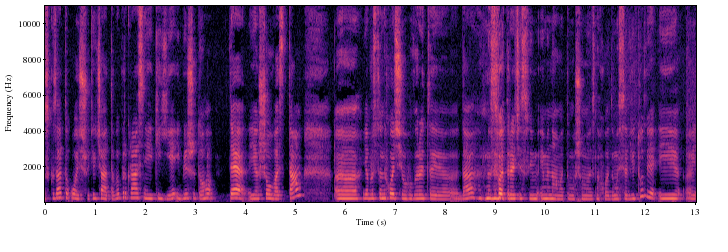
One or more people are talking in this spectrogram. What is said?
сказати ось що, дівчата, ви прекрасні, які є, і більше того, те, що у вас там. Е, я просто не хочу говорити, да, називати речі своїми іменами, тому що ми знаходимося в Ютубі, і е,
